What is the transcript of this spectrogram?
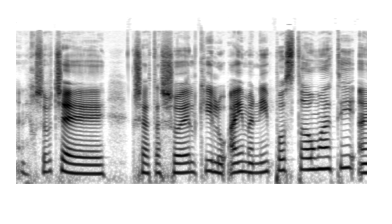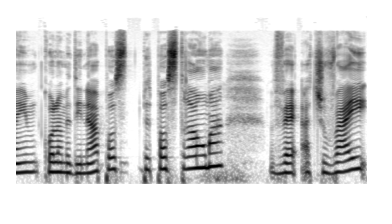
אני חושבת שכשאתה שואל, כאילו, האם אני פוסט-טראומטי? האם כל המדינה פוסט, בפוסט-טראומה? והתשובה היא,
